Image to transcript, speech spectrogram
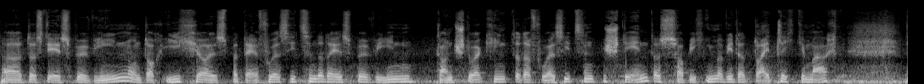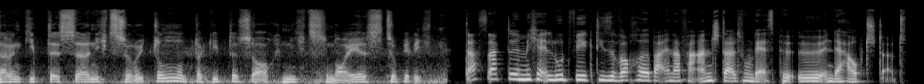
äh, dass die SPÖ Wien und auch ich als Parteivorsitzender der SPÖ Wien ganz stark hinter der Vorsitzenden stehen. Das habe ich immer wieder deutlich gemacht. Darin gibt es äh, nichts zu rütteln und da gibt es auch nichts Neues zu berichten. Das sagte Michael Ludwig diese Woche bei einer Veranstaltung der SPÖ in der Hauptstadt.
